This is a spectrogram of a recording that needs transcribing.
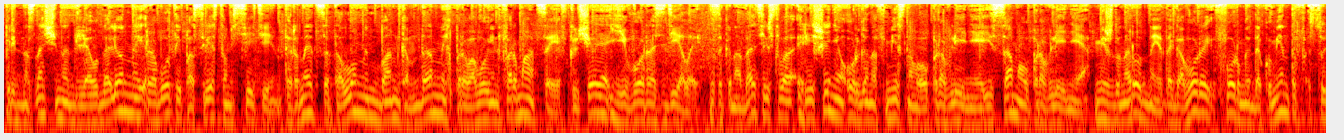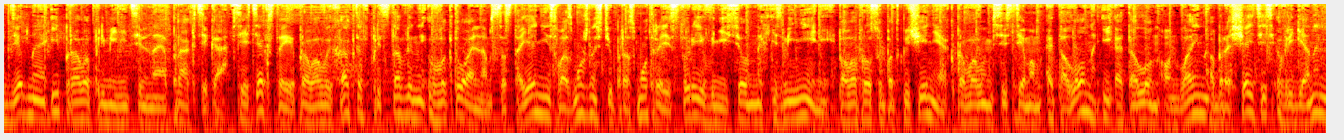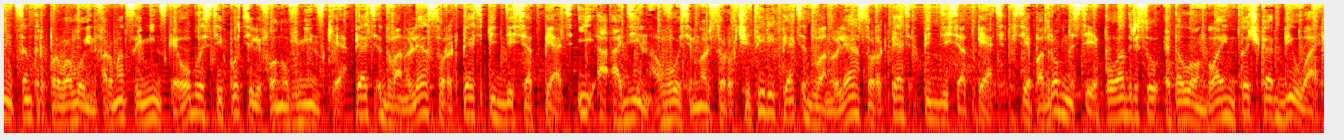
предназначена для удаленной работы посредством сети интернет с эталонным банком данных правовой информации, включая его разделы. Законодательство, решения органов местного управления и самоуправления, международные договоры, формы документов, судебная и правоприменительная практика. Все тексты правовых актов представлены в актуальном состоянии с возможностью просмотра истории внесенных изменений. По вопросу подключения к правовым системам «Эталон» и «Эталон онлайн» обращайтесь в региональный центр правовой информации Минской области по телефону в Минске 520 45 55 и А1 8044 520 45 55. Все подробности по адресу etalonline.by.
